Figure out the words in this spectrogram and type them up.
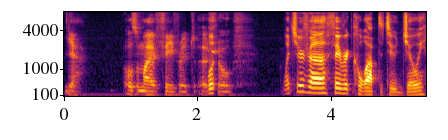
Yeah. Also my favorite uh, What- show. What's your uh, favorite co-optitude, Joey?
